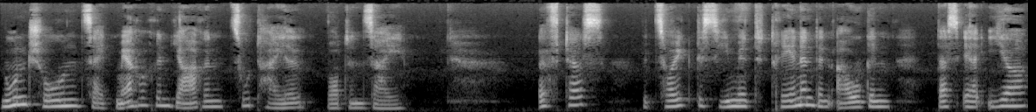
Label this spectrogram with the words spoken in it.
nun schon seit mehreren Jahren zuteil worden sei. Öfters bezeugte sie mit tränenden Augen, dass er ihr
